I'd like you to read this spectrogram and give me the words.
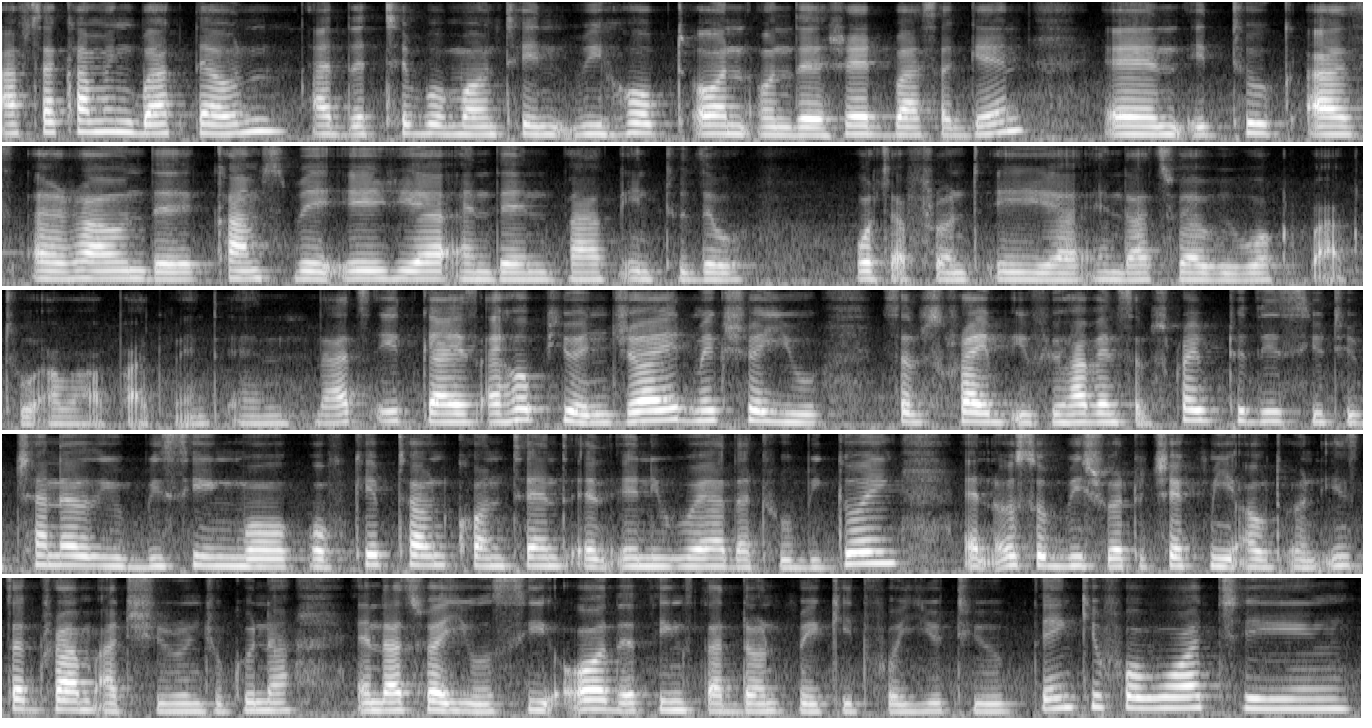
After coming back down at the table mountain we hopped on on the red bus again and it took us around the camps bay area and then back into the waterfront area and that's where we walked back to our apartment. And that's it guys. I hope you enjoyed. Make sure you subscribe. If you haven't subscribed to this youtube channel you'll be seeing more of cape town content and anywhere that we'll be going. And also be sure to check me out on instagram at sheerohnjuguna. And that's where you'll see all the things that don't make it for youtube. Thank you for watching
